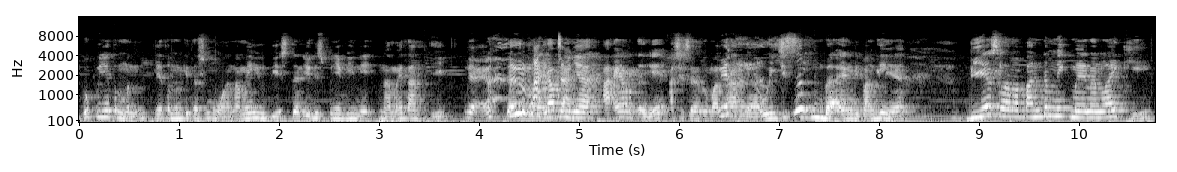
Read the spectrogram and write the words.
Gue punya temen, ya temen kita semua, namanya Yudis dan Yudis punya bini, namanya Tanti. Ya, ya. Dan mereka punya ART, asisten rumah tangga, which is Mbak yang dipanggilnya. Dia selama pandemik mainan Likee,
